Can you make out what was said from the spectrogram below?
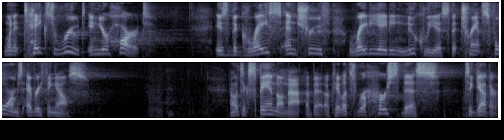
when it takes root in your heart, is the grace and truth radiating nucleus that transforms everything else. Now let's expand on that a bit, okay? Let's rehearse this together.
